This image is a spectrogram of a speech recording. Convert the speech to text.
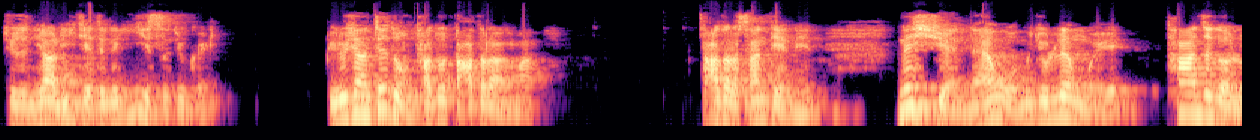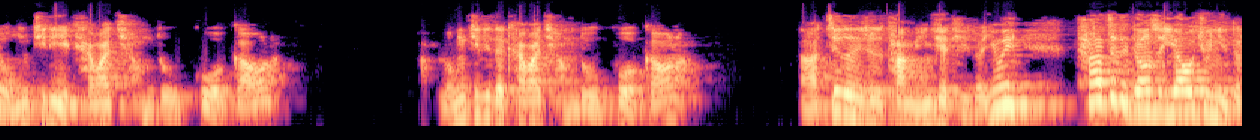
就是你要理解这个意思就可以。比如像这种，它都达到了什么？达到了三点零。那显然我们就认为它这个容积率开发强度过高了啊，容积率的开发强度过高了啊，这个就是它明确提出，因为它这个地方是要求你的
